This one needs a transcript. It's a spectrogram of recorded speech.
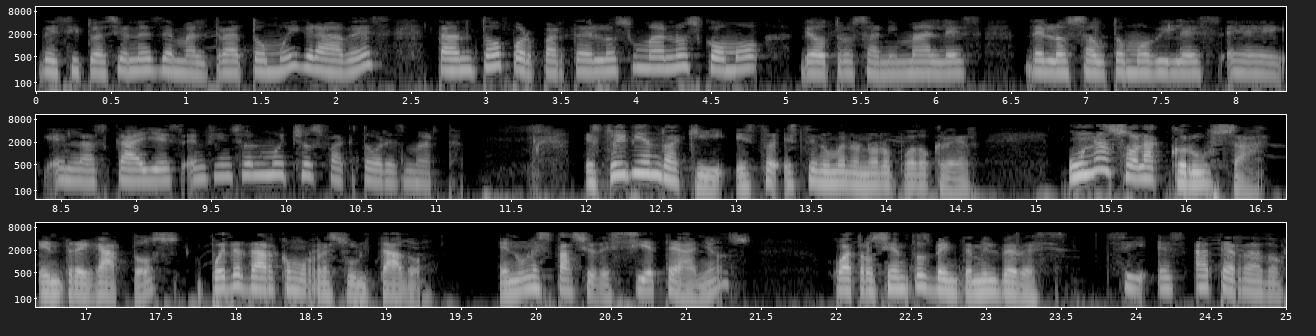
de situaciones de maltrato muy graves, tanto por parte de los humanos como de otros animales, de los automóviles eh, en las calles, en fin, son muchos factores, Marta. Estoy viendo aquí, esto, este número no lo puedo creer. Una sola cruza entre gatos puede dar como resultado, en un espacio de siete años, 420 mil bebés. Sí, es aterrador.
